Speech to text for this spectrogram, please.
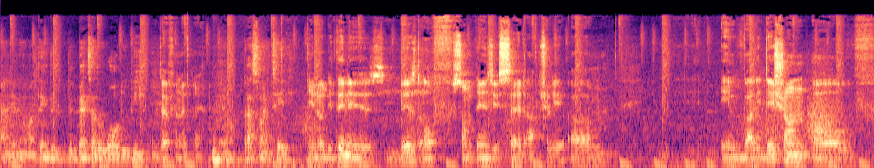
And you know I think the, the better the world will be. Definitely. You know that's my take. You know, the thing is, based off some things you said, actually, um, invalidation of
